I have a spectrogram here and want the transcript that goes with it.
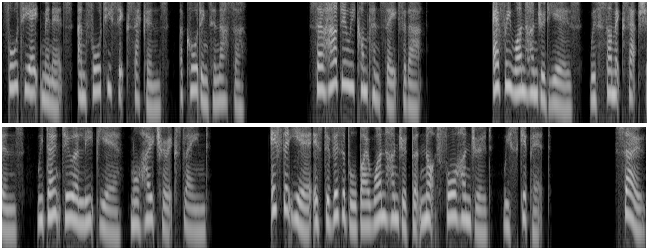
48 minutes, and 46 seconds, according to NASA. So, how do we compensate for that? Every 100 years, with some exceptions, we don't do a leap year, Malhotra explained. If that year is divisible by 100 but not 400, we skip it. So,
